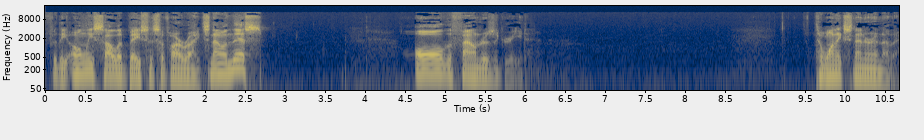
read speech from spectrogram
for the only solid basis of our rights. Now, in this, all the founders agreed to one extent or another.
